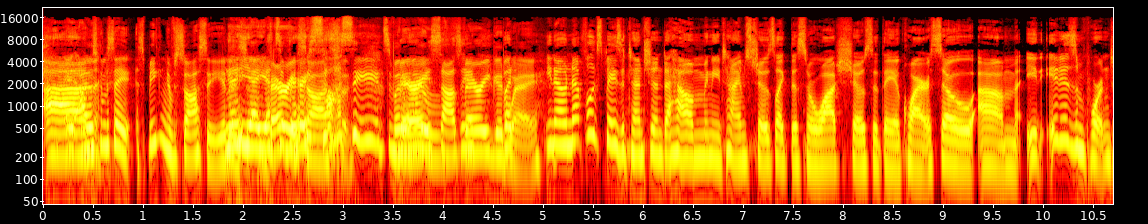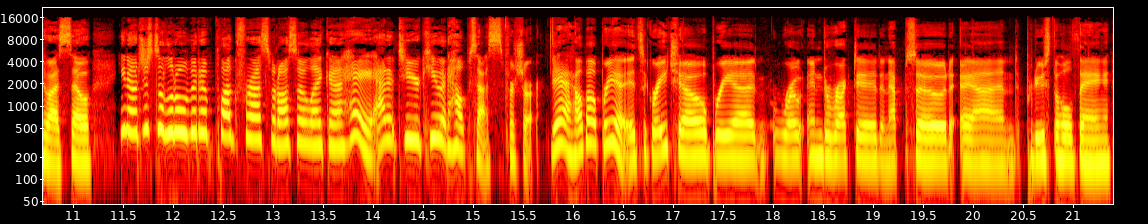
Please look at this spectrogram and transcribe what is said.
Um, I was going to say, speaking of saucy, it is yeah, yeah, very, it's very saucy. It's but in very a saucy, very good But, way. You know, Netflix pays attention to how many times shows like this are watched, shows that they acquire. So um, it, it is important to us. So you know, just a little bit of plug for us, but also like a hey, add it to your queue. It helps us for sure. Yeah, how about Brea? It's a great show. Brea wrote and directed an episode and produced the whole thing,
